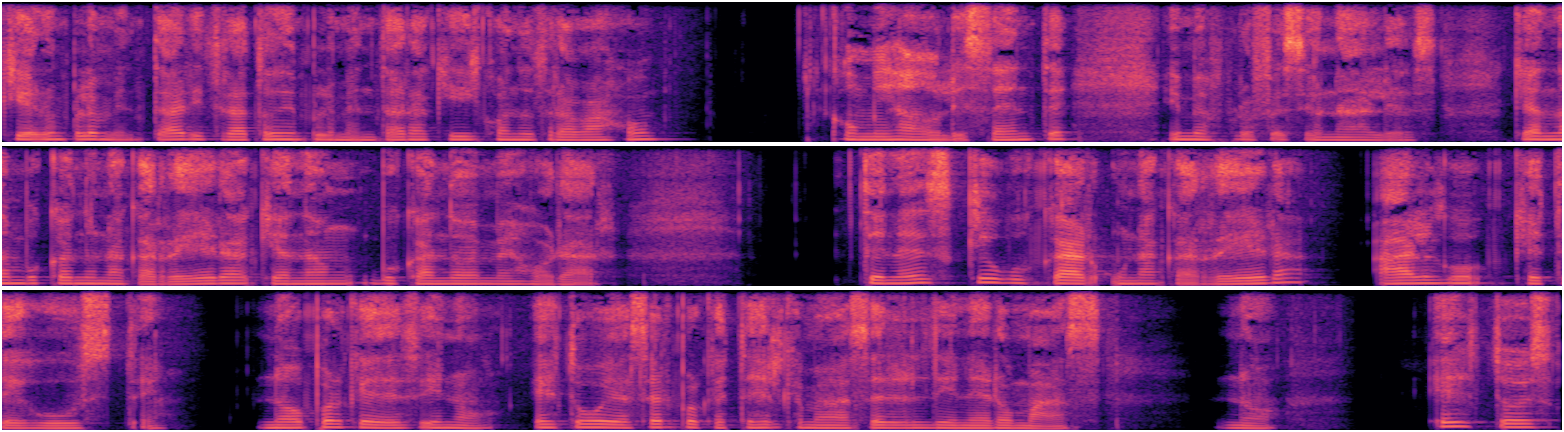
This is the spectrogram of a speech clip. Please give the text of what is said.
quiero implementar y trato de implementar aquí cuando trabajo con mis adolescentes y mis profesionales que andan buscando una carrera, que andan buscando mejorar. Tenés que buscar una carrera, algo que te guste. No porque decir, no, esto voy a hacer porque este es el que me va a hacer el dinero más. No, esto es,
